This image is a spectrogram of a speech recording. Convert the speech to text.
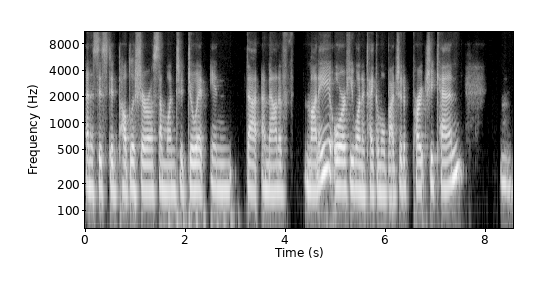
an assisted publisher or someone to do it in that amount of money. Or if you want to take a more budget approach, you can. Mm.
